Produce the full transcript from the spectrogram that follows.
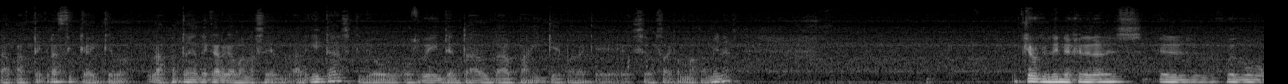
la parte gráfica y que las pantallas de carga van a ser larguitas, que yo os voy a intentar dar paíque para que se os hagan más amenas. Creo que en líneas generales el juego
